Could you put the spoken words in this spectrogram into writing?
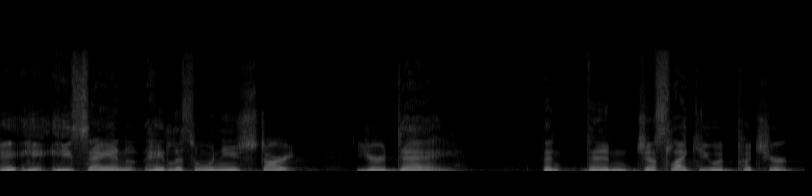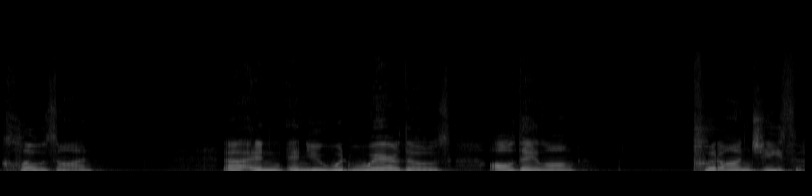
He, he's saying, hey, listen, when you start your day, then, then just like you would put your clothes on uh, and, and you would wear those all day long, put on Jesus.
